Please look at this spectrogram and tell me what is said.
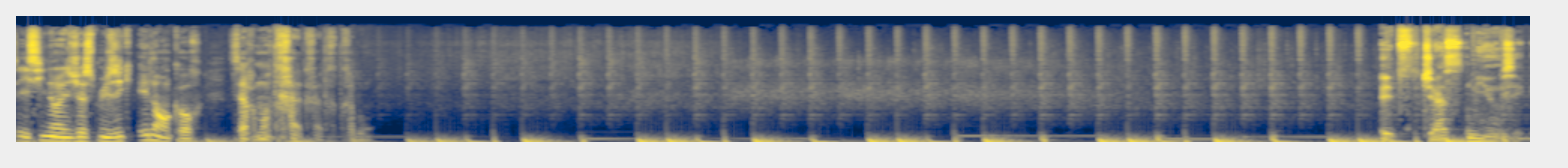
c'est ici dans les Just Music. Et là encore, c'est vraiment très très très très bon. It's just music.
